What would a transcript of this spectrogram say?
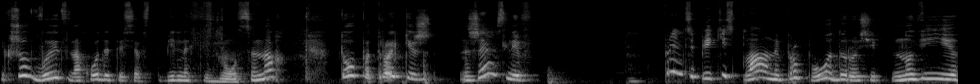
Якщо ви знаходитеся в стабільних відносинах, то по тройки жезлів. Принципі, якісь плани про подорожі, нові,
